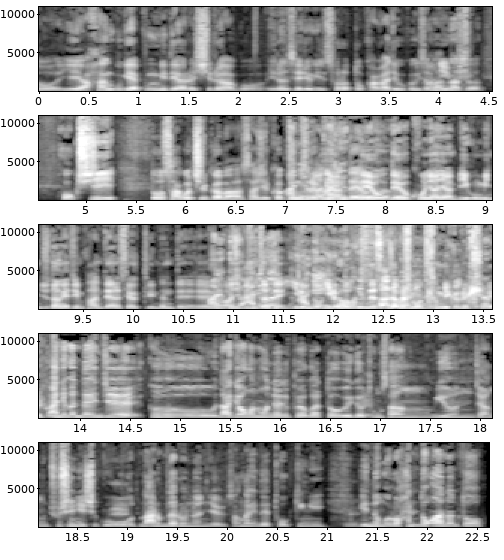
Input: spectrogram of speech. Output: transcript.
또 이 한국의 북미 대화를 싫어하고 이런 세력이 서로 또 가가지고 거기서 아니, 만나서 혹시 또 사고 칠까봐 사실 걱정스럽긴 아니, 한데요. 네오, 네오콘이 아니라 미국 민주당에 지금 반대하는 세력들이 있는데 아니, 아니 민주당 그, 이름도 이름도 같은데 싸잡으시면 어떡합니까 그렇게? 아니 근데 이제 그 나경원 원내대표가 또 외교통상위원장 네. 출신이시고 네. 나름대로는 이제 상당히 네트워킹이 네. 있는 거로 한동안은 또그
